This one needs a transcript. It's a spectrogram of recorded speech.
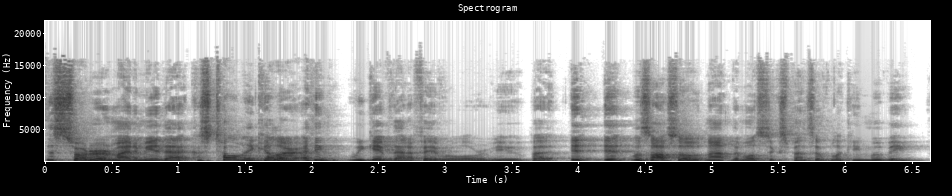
this sort of reminded me of that because Totally Killer, I think we gave that a favorable review, but it, it was also not the most expensive looking movie.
